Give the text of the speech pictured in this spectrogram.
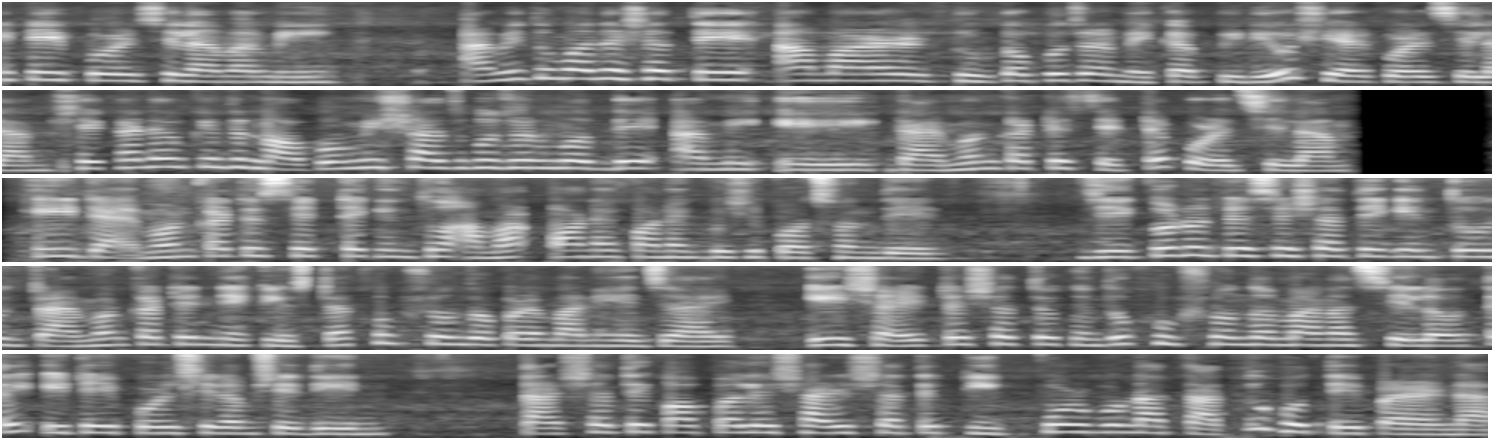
এটাই পরেছিলাম আমি। আমি তোমাদের সাথে আমার দুর্গাপূজার মেকআপ ভিডিও শেয়ার করেছিলাম। সেখানেও কিন্তু নবমী সাজগুজোর মধ্যে আমি এই ডায়মন্ড কাটের সেটটা পরেছিলাম। এই ডায়মন্ড কাটের সেটটা কিন্তু আমার অনেক অনেক বেশি পছন্দের। যে কোনো ড্রেসের সাথে কিন্তু ডায়মন্ড কাটের নেকলেসটা খুব সুন্দর করে মানিয়ে যায়। এই শাড়িটার সাথেও কিন্তু খুব সুন্দর মানাচ্ছিল তাই এটাই পরেছিলাম সেদিন। তার সাথে কপালে শাড়ির সাথে টিপ পরবো না তা তো হতেই পারে না।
